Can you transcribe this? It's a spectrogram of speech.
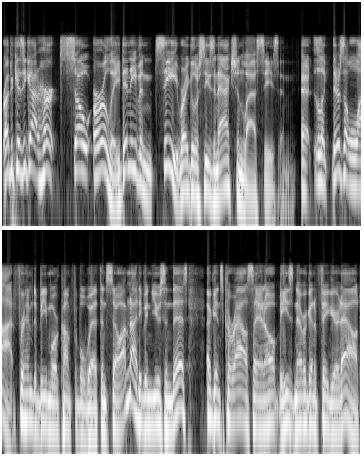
right? Because he got hurt so early, didn't even see regular season action last season. Uh, like, there's a lot for him to be more comfortable with. And so I'm not even using this against Corral saying, oh, he's never going to figure it out.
